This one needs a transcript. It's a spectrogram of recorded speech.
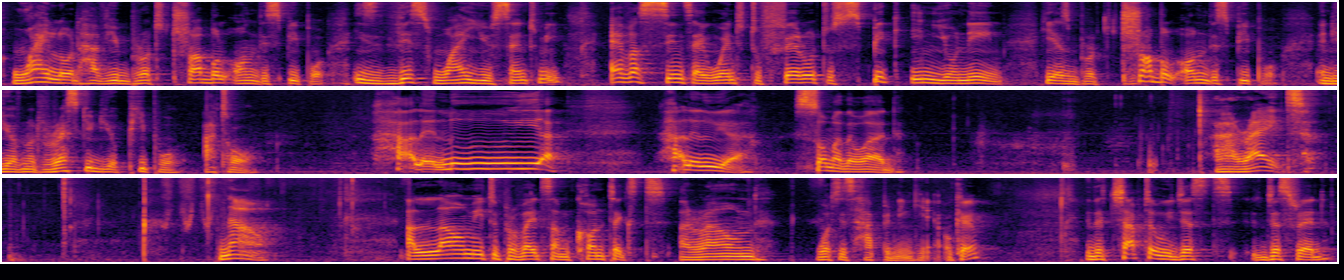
Why, Lord, have you brought trouble on these people? Is this why you sent me? Ever since I went to Pharaoh to speak in your name, he has brought trouble on these people, and you have not rescued your people at all. Hallelujah. Hallelujah. Some other word. All right. Now, allow me to provide some context around what is happening here, okay? In the chapter we just just read,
